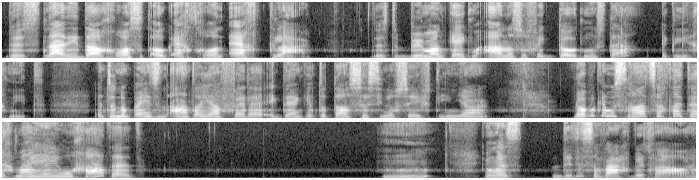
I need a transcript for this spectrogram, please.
Dus na die dag was het ook echt gewoon echt klaar. Dus de buurman keek me aan alsof ik dood moest, hè? Ik lieg niet. En toen opeens een aantal jaar verder, ik denk in totaal 16 of 17 jaar Loop ik in mijn straat, zegt hij tegen mij: hey, hoe gaat het? Hmm? Jongens, dit is een waar gebeurd verhaal, hè?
